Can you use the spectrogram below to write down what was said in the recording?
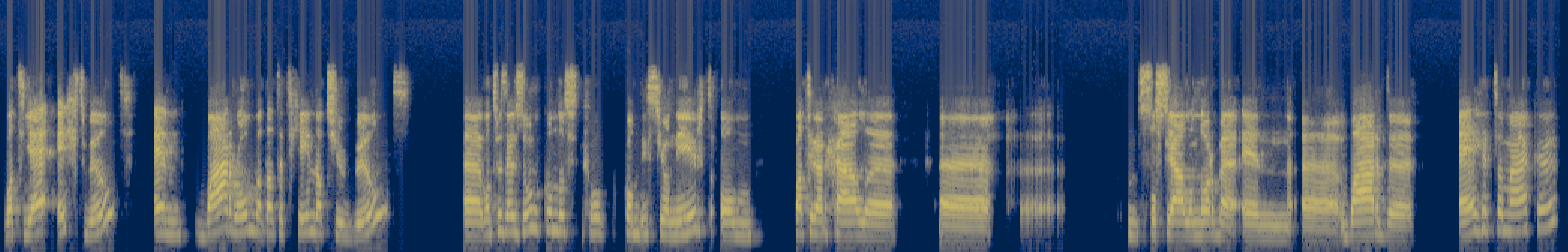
wat jij echt wilt en waarom wat dat hetgeen dat je wilt. Eh, want we zijn zo gecondi- geconditioneerd om patriarchale eh, eh, sociale normen en waarden eigen te maken.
